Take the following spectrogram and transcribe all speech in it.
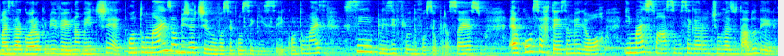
Mas agora o que me veio na mente é: quanto mais objetivo você conseguir ser, quanto mais simples e fluido for seu processo, é com certeza melhor e mais fácil você garantir o resultado dele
